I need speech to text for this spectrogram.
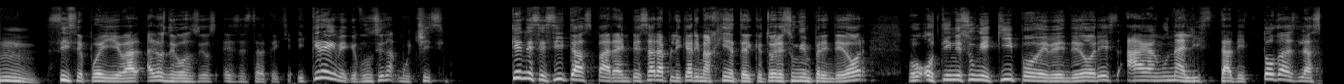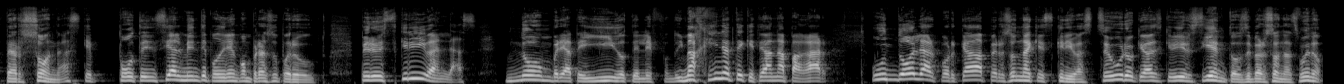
Mm, sí se puede llevar a los negocios esa estrategia. Y créeme que funciona muchísimo. ¿Qué necesitas para empezar a aplicar? Imagínate que tú eres un emprendedor o, o tienes un equipo de vendedores. Hagan una lista de todas las personas que potencialmente podrían comprar su producto. Pero escríbanlas. Nombre, apellido, teléfono. Imagínate que te van a pagar un dólar por cada persona que escribas. Seguro que vas a escribir cientos de personas. Bueno,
